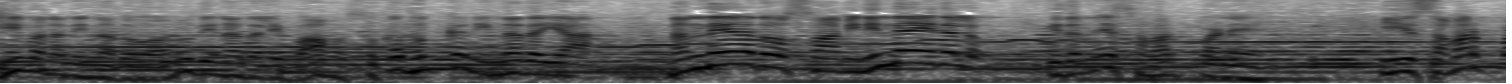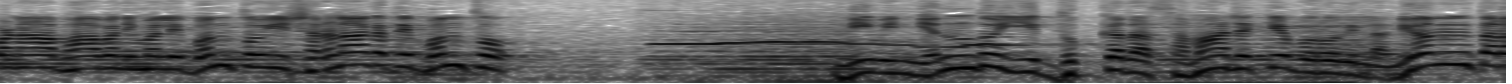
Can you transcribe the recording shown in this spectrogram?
ಜೀವನ ನಿನ್ನದೋ, ಅನುದಿನದಲ್ಲಿ ಬಾಹು ಸುಖ ದುಃಖ ನಿನ್ನದಯ್ಯ. ನಂದೇನದೋ ಸ್ವಾಮಿ ನಿಂದೇ ಇದೆಲ್ಲೋ, ಇದನ್ನೇ ಸಮರ್ಪಣೆ. ಈ ಸಮರ್ಪಣಾ ಭಾವ ನಿಮ್ಮಲ್ಲಿ ಬಂತು, ಈ ಶರಣಾಗತಿ ಬಂತು. ನೀವಿನ್ನೆಂದು ಈ ದುಃಖದ ಸಮಾಜಕ್ಕೆ ಬರೋದಿಲ್ಲ ನಿರಂತರ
